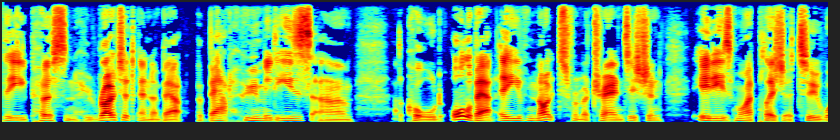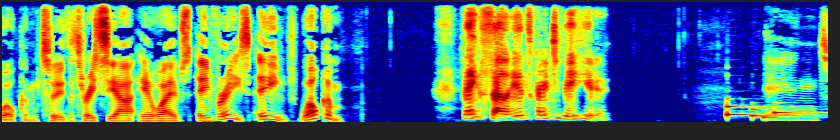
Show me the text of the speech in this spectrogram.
the person who wrote it and about about whom it is called All About Eve Notes from a Transition. It is my pleasure to welcome to the 3CR Airwaves Yves Rees. Eve, welcome. Thanks, Sally. It's great to be here. And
